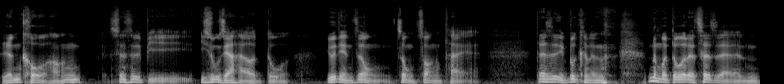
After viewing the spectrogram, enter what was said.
人口好像甚至比艺术家还要多，有点这种这种状态。但是你不可能那么多的策展人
